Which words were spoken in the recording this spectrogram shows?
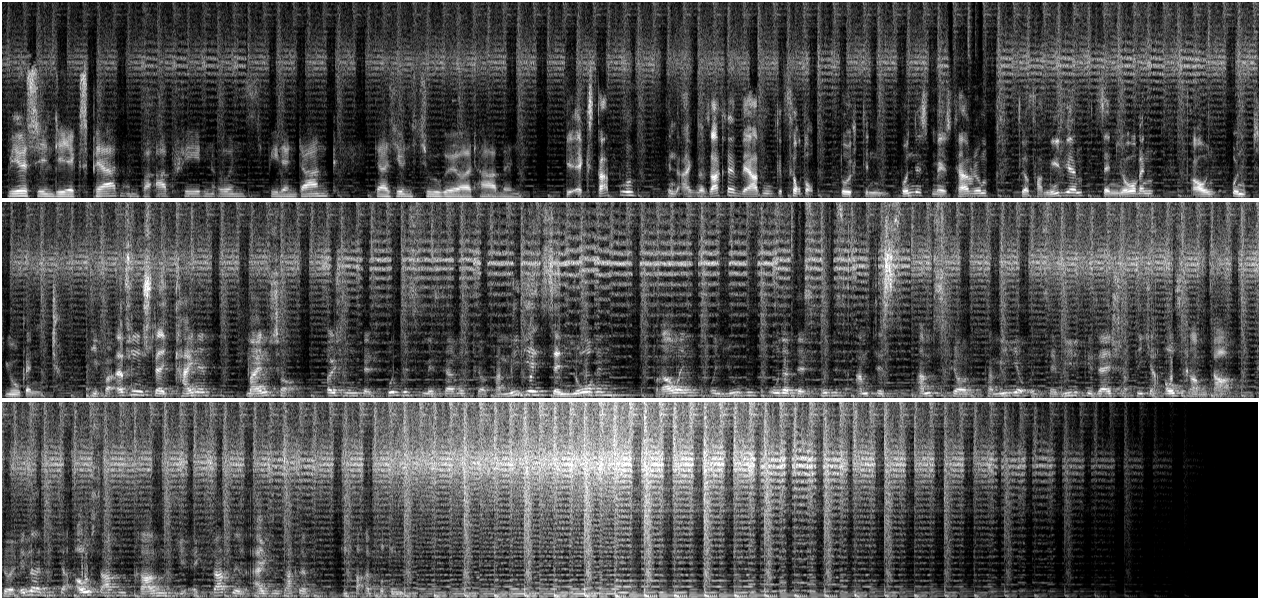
Wir sind die Experten und verabschieden uns. Vielen Dank, dass Sie uns zugehört haben. Die Experten in eigener Sache werden gefördert durch den Bundesministerium für Familie, Senioren, Frauen und Jugend. Die Veröffentlichung stellt keine Meinungsäußerung des Bundesministeriums für Familie, Senioren, Frauen und Jugend oder des Bundesamtes Amts für Familie und zivilgesellschaftliche Aufgaben dar. Für inhaltliche Aussagen tragen die Experten in eigener Sache die Verantwortung.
